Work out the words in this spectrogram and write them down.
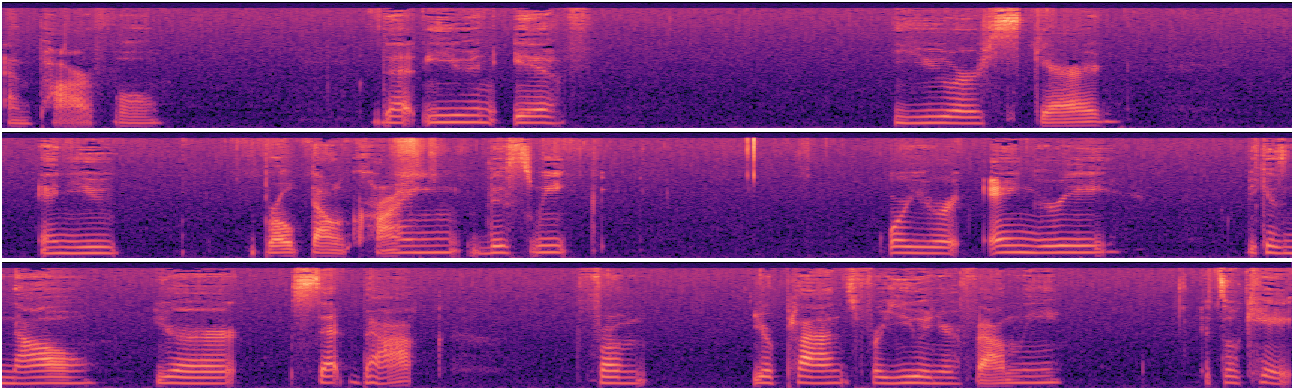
and powerful that even if you are scared and you broke down crying this week or you're angry because now you're set back from your plans for you and your family, it's okay.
